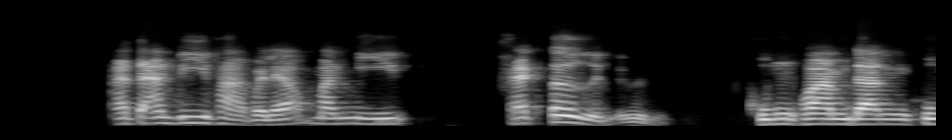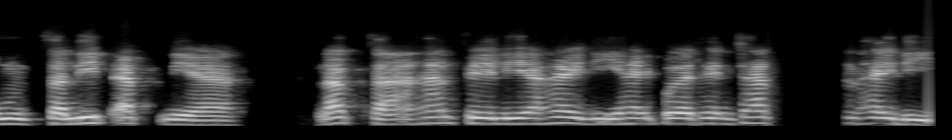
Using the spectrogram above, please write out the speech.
ๆ อาจารย์บีฝากไปแล้ว มันมีแฟกเตอร์อื่น ๆ คุมความดันคุมสลีปแอปเนียรักษาฮาร์ดเฟเลียให้ดีให้เปอร์เทนชัน ให้ดี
